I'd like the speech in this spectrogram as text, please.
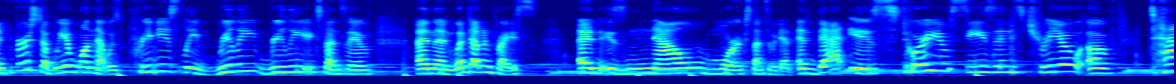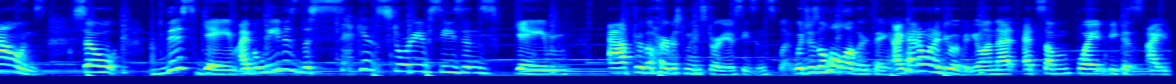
And first up, we have one that was previously really, really expensive and then went down in price and is now more expensive again. And that is Story of Seasons Trio of Towns. So this game, I believe, is the second Story of Seasons game after the Harvest Moon Story of Seasons split, which is a whole other thing. I kind of want to do a video on that at some point because I,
